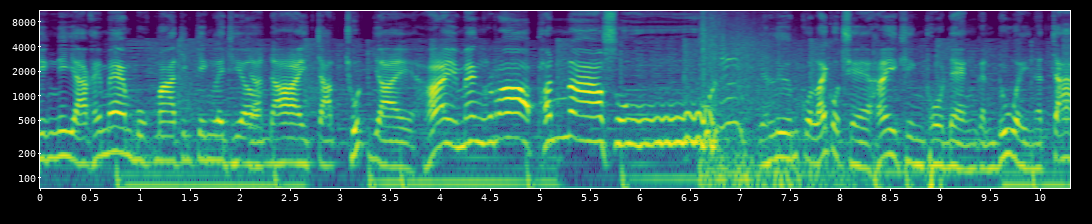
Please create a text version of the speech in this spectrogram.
คิงนี่อยากให้แม่งบุกมาจริง ๆ เลยเชียว จะได้จัดชุดใหญ่ ให้แม่งราบพนนาสูนอย่าลืมกดไลค์กดแชร์ให้คิงโพแดงกันด้วยนะจ๊ะ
